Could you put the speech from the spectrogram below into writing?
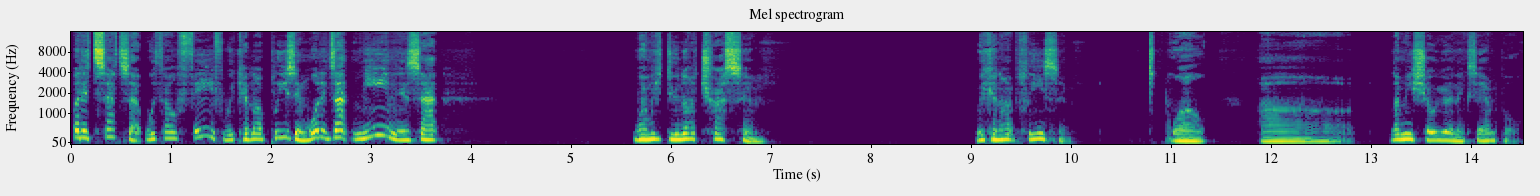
But it says that without faith we cannot please him. What does that mean is that when we do not trust him, we cannot please him. Well, uh, let me show you an example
